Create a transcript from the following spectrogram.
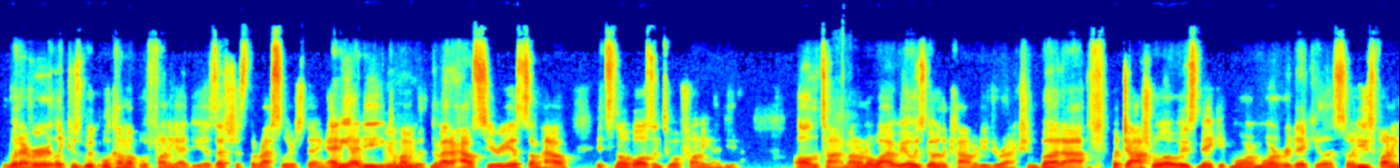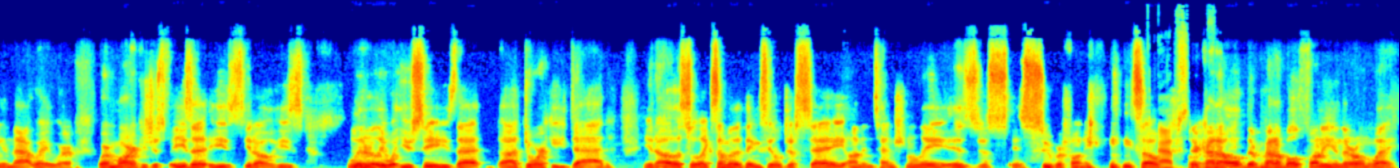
whatever like because we, we'll come up with funny ideas. That's just the wrestler's thing. Any idea you come Mhm. up with, no matter how serious, somehow it snowballs into a funny idea all the time. I don't know why we always go to the comedy direction, but uh, but Josh will always make it more and more ridiculous. So he's funny in that way. Where where Mark is just he's a he's you know he's literally what you see. He's that uh, dorky dad, you know. So like some of the things he'll just say unintentionally is just is super funny. so absolutely. they're kind of they're kind of both funny in their own way.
